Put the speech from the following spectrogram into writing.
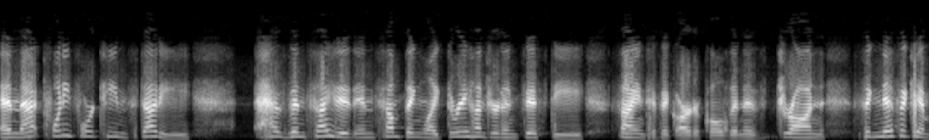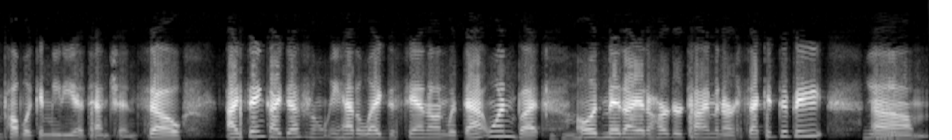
And that 2014 study has been cited in something like 350 scientific articles and has drawn significant public and media attention. So I think I definitely had a leg to stand on with that one, but mm-hmm. I'll admit I had a harder time in our second debate yeah. um,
